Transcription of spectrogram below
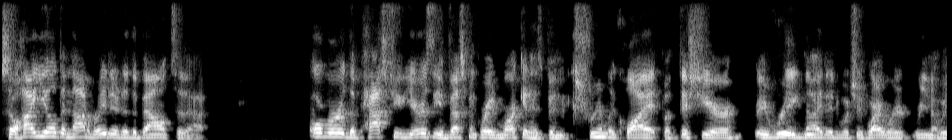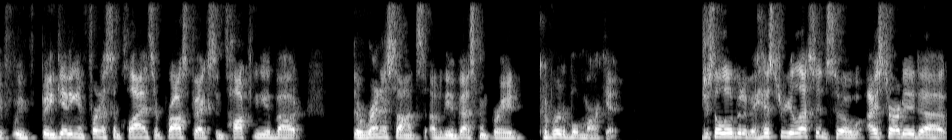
So high yield and non rated are the balance of that over the past few years, the investment grade market has been extremely quiet, but this year it reignited, which is why we're, you know, we've, we've been getting in front of some clients and prospects and talking about the renaissance of the investment grade convertible market. Just a little bit of a history lesson. So I started uh,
